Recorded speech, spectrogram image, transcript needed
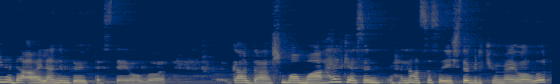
yenə də ailənin böyük dəstəyi olur. Qardaş, mama, hər kəsin hansısa işdə bir köməyi olur.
